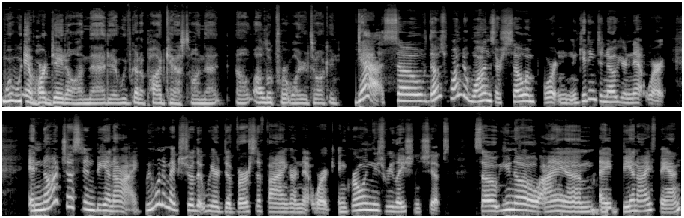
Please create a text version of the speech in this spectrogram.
we have hard data on that. We've got a podcast on that. I'll, I'll look for it while you're talking. Yeah, so those one to ones are so important and getting to know your network. And not just in BNI, we want to make sure that we are diversifying our network and growing these relationships. So, you know, I am a BNI fan,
